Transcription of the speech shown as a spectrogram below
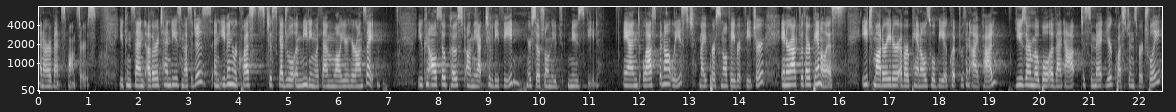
and our event sponsors. You can send other attendees messages and even requests to schedule a meeting with them while you're here on site. You can also post on the activity feed, your social news feed. And last but not least, my personal favorite feature, interact with our panelists. Each moderator of our panels will be equipped with an iPad. Use our mobile event app to submit your questions virtually,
